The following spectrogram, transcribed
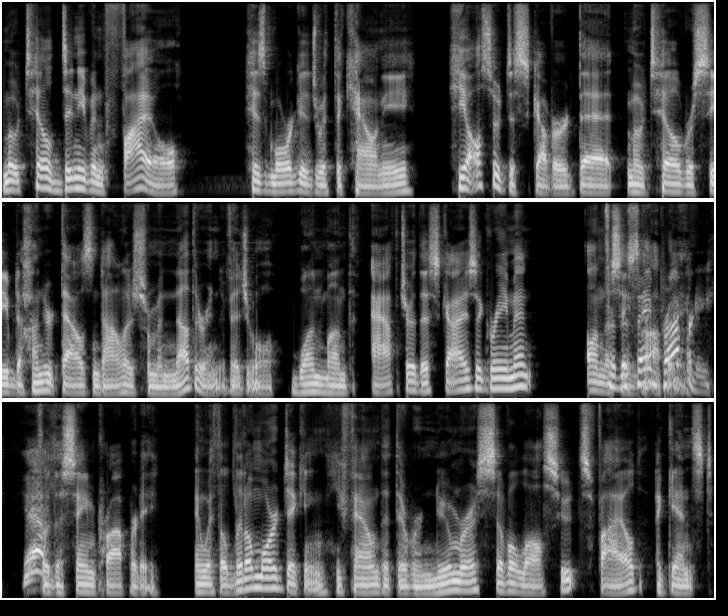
Motil didn't even file his mortgage with the county. He also discovered that Motil received $100,000 from another individual one month after this guy's agreement on the for same, the same property property. Yeah. for the same property. And with a little more digging, he found that there were numerous civil lawsuits filed against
